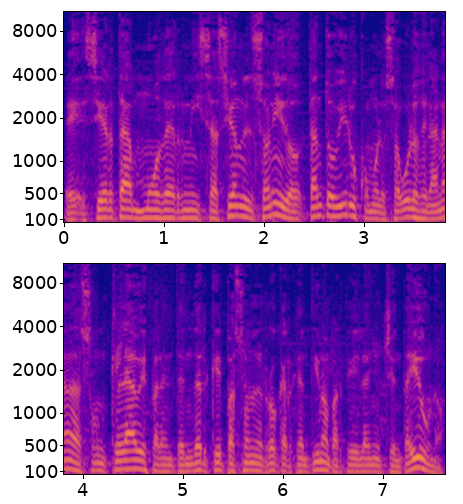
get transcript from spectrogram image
eh, cierta modernización del sonido. Tanto Virus como Los Abuelos de la Nada son claves para entender qué pasó en el rock argentino a partir del año 81,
